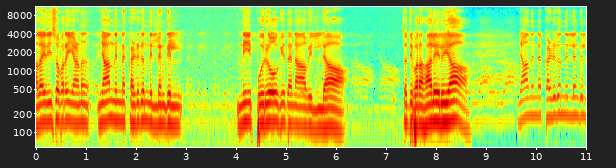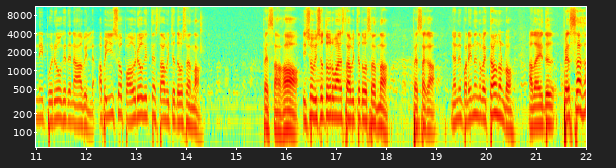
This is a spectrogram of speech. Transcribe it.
അതായത് ഈശോ പറയുകയാണ് ഞാൻ നിന്നെ കഴുകുന്നില്ലെങ്കിൽ നീ പുരോഹിതനാവില്ല. ചത്തി പറ ഹാലേലുയാ. ഞാൻ നിന്നെ കഴുകുന്നില്ലെങ്കിൽ നീ പുരോഹിതനാവില്ല. അപ്പൊ ഈശോ പൗരോഹിത്യം സ്ഥാപിച്ച ദിവസം എന്നാ? പെസഹ. ഈശോ വിശുദ്ധ കുർബാന സ്ഥാപിച്ച ദിവസം എന്നാ? പെസഹ. ഞാൻ പറയുന്നത് നിങ്ങൾക്ക് വ്യക്തമാവുന്നുണ്ടോ? അതായത് പെസഹ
